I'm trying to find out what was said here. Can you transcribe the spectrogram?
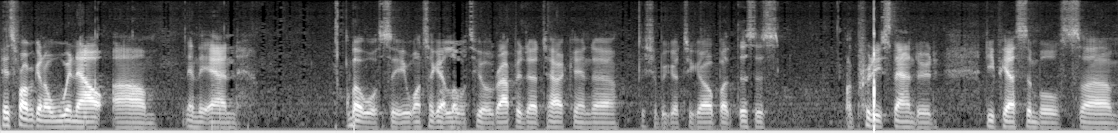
is probably going to win out um, in the end. But we'll see. Once I get level 2 of Rapid Attack and uh, this should be good to go. But this is a pretty standard DPS symbols um,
